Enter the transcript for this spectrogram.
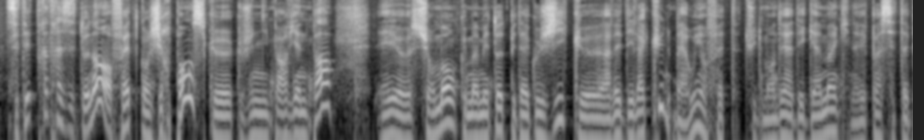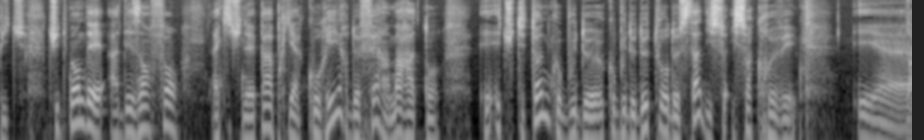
C'était très très étonnant en fait quand j'y repense que, je n'y parvienne pas et euh, sûrement que ma méthode pédagogique euh, avait des lacunes. Ben oui en fait, tu demandais à des gamins qui n'avaient pas cette habitude, tu demandais à des enfants à qui tu n'avais pas appris à courir de faire un marathon et, tu t'étonnes qu'au bout, de, bout de deux tours de stade, ils soient, ils soient crevés. Et euh,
